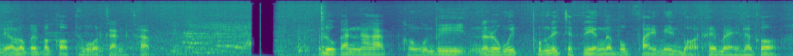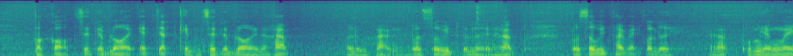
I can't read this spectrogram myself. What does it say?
เดี๋ยวเราไปประกอบทั้งหมดกันครับมาดูกันนะครับ ของคุณพี่นรงวิทย์ผมได้จัดเรียงระบบไฟเมนบอร์ดให้ใหม่ แล้วก็ประกอบเสร็จเรียบร้อยเอสจัดเข็มเสร็จเรียบร้อยนะครับ มาดูกันเปิดสวิตช์กันเลยนะครับเปิดสวิตช์ไฟแบตก่อนเลยนะครับ ผมยังไม่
